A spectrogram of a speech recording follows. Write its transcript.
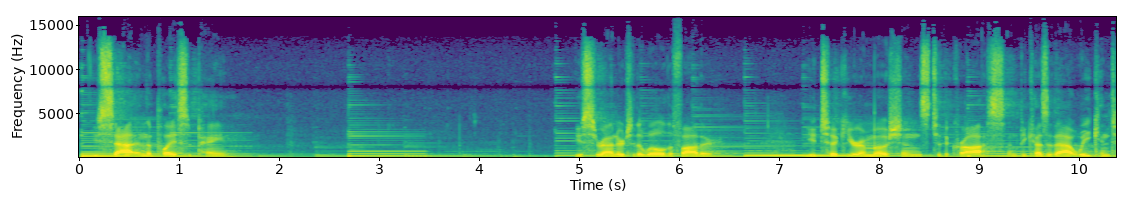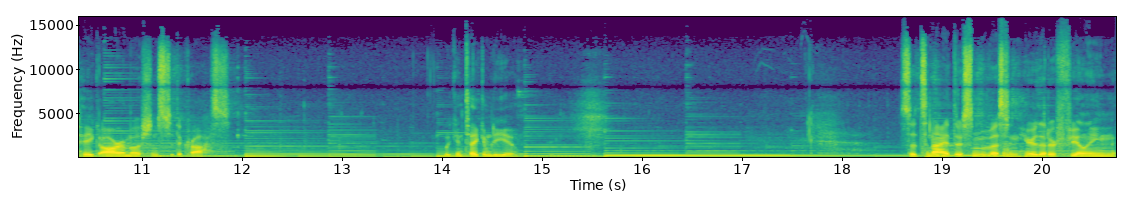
You sat in the place of pain. You surrendered to the will of the Father. You took your emotions to the cross, and because of that, we can take our emotions to the cross. We can take them to you. So tonight, there's some of us in here that are feeling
